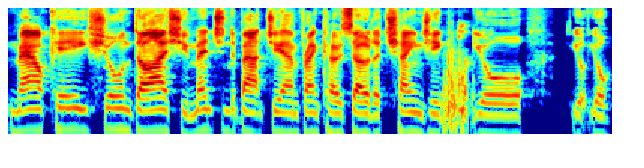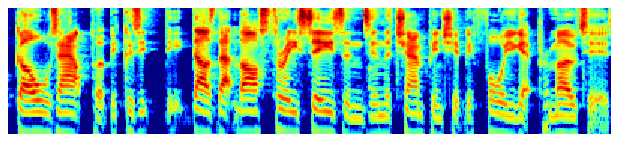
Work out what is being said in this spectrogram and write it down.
Malky, Sean Dyche, you mentioned about Gianfranco Zola changing your your, your goals output because it, it does that last three seasons in the championship before you get promoted.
